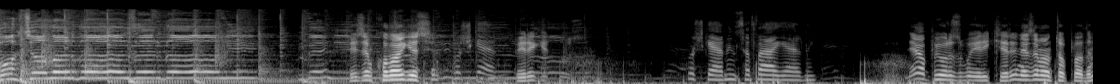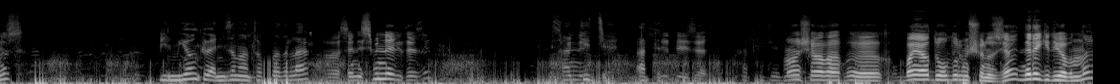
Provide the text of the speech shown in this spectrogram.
Bahçelerde zerdali beni Teyzem kolay gelsin. Hoş geldin. Bereketli olsun. Hoş geldin, sefa geldin. Ne yapıyoruz bu erikleri? Ne zaman topladınız? Bilmiyorum ki ben ne zaman topladılar. Ha, senin ismin neydi teyze? İsmin ne? Hatice. Hatice. Hatice teyze. Hatice. Maşallah e, bayağı doldurmuşsunuz ya. Nereye gidiyor bunlar?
